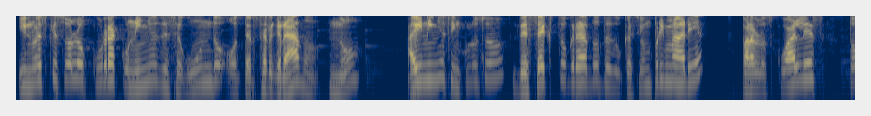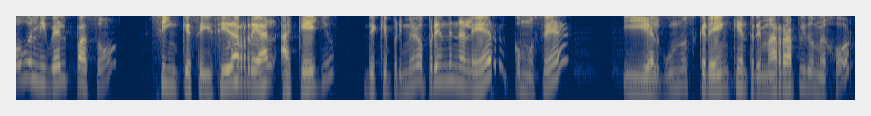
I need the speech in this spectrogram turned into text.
Y no es que solo ocurra con niños de segundo o tercer grado, no. Hay niños incluso de sexto grado de educación primaria para los cuales todo el nivel pasó sin que se hiciera real aquello de que primero aprenden a leer como sea y algunos creen que entre más rápido mejor,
